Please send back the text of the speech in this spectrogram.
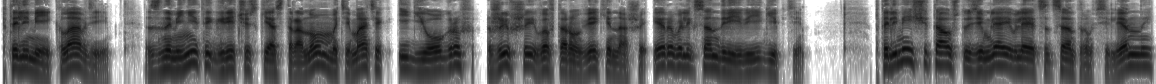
Птолемей Клавдий — знаменитый греческий астроном, математик и географ, живший во втором веке нашей эры в Александрии в Египте. Птолемей считал, что Земля является центром Вселенной,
